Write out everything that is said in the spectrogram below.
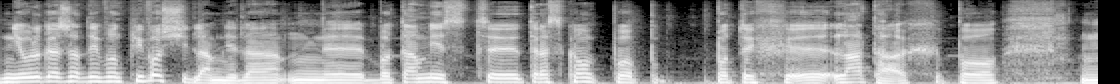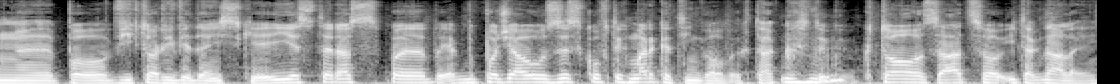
nie ulega żadnej wątpliwości dla mnie, dla, mm, e, bo tam jest e, teraz po, po, tych e, latach, po, mm, po Wiktorii Wiedeńskiej, jest teraz e, jakby podział zysków tych marketingowych, tak? Ty- Kto, za co i tak dalej.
